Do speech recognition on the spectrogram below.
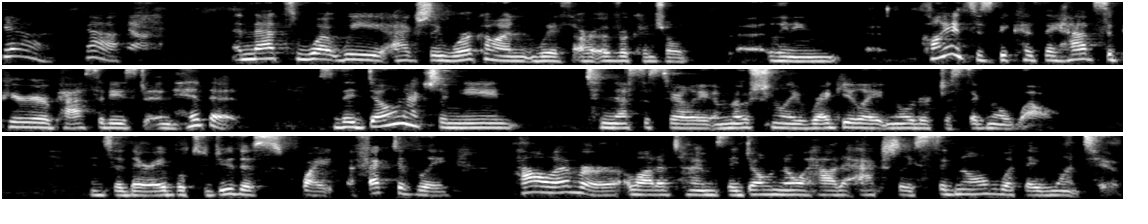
Yeah, yeah. Yeah. And that's what we actually work on with our over control uh, leaning clients is because they have superior capacities to inhibit. So they don't actually need to necessarily emotionally regulate in order to signal well. And so they're able to do this quite effectively. However, a lot of times they don't know how to actually signal what they want to.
